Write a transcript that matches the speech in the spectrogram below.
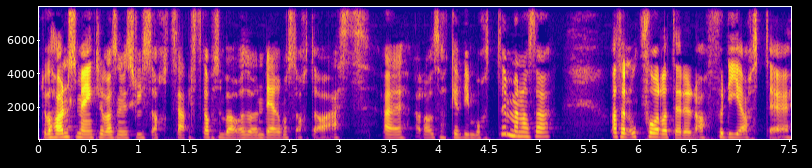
det var han som egentlig var sånn vi skulle starte selskap, som bare sånn Dere må starte AS. Eh, Eller altså ikke at vi måtte, men altså at han oppfordret til det, da. Fordi at eh,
